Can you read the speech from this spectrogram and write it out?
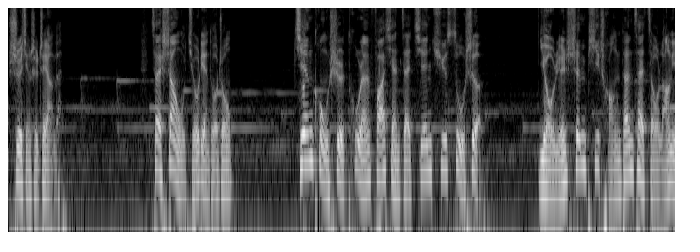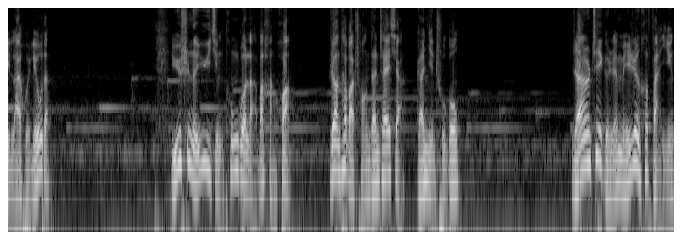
事情是这样的，在上午九点多钟，监控室突然发现，在监区宿舍，有人身披床单在走廊里来回溜达。于是呢，狱警通过喇叭喊话，让他把床单摘下，赶紧出宫。然而，这个人没任何反应，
